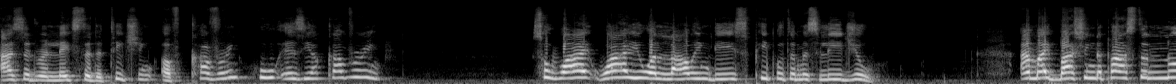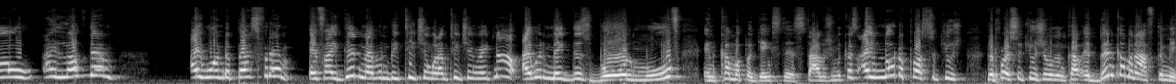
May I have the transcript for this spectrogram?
as it relates to the teaching of covering. Who is your covering? So why, why are you allowing these people to mislead you? Am I bashing the pastor? No, I love them. I want the best for them. If I didn't, I wouldn't be teaching what I'm teaching right now. I would make this bold move and come up against the establishment because I know the prosecution, the persecution will come. It's been coming after me,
